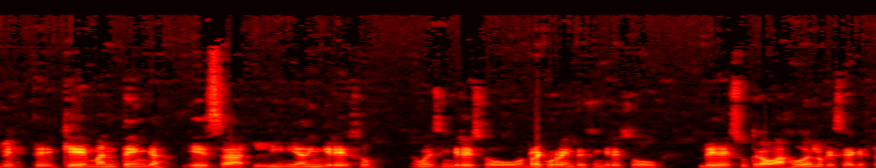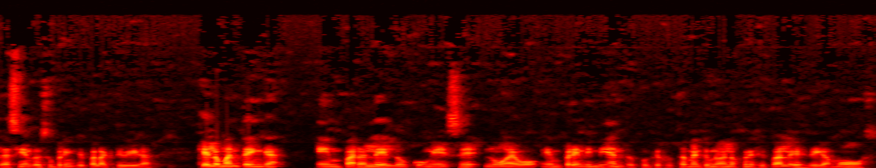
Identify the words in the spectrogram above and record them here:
este, que mantenga esa línea de ingreso o ese ingreso recurrente, ese ingreso de su trabajo, de lo que sea que esté haciendo, de su principal actividad, que lo mantenga en paralelo con ese nuevo emprendimiento, porque justamente uno de los principales, digamos,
